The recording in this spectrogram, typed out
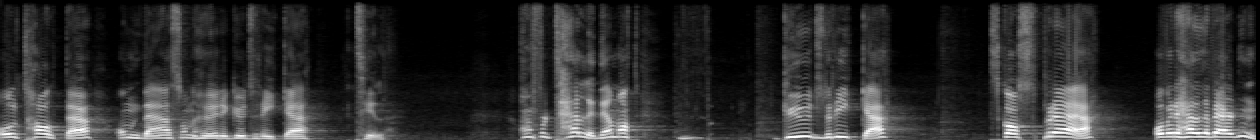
og talte om det som hører Guds rike til. Han forteller dem at Guds rike skal spre over hele verden.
